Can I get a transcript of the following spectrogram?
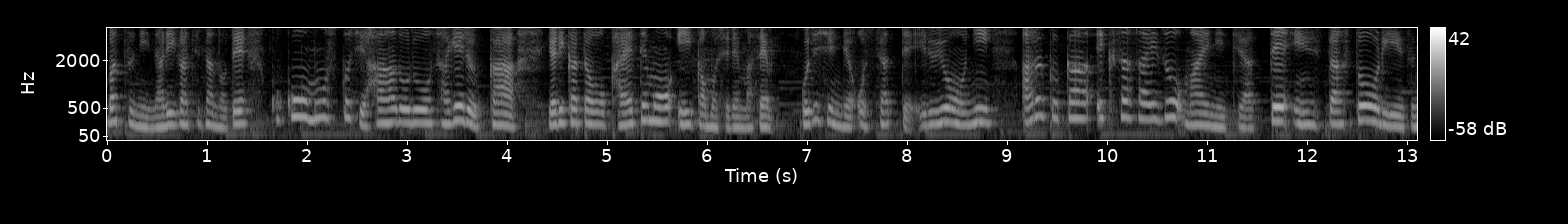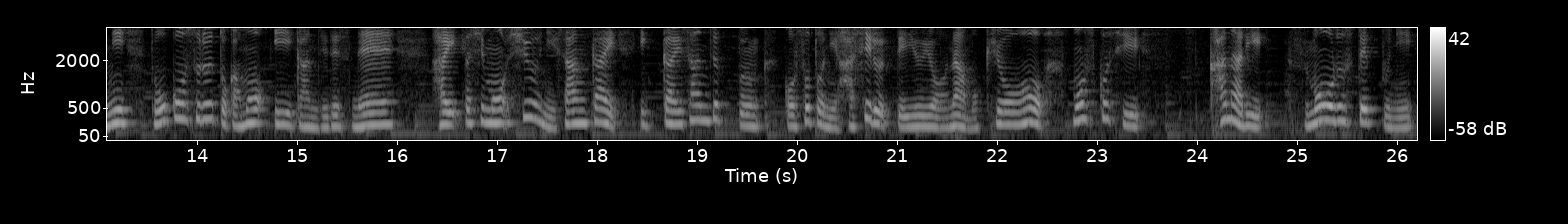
×になりがちなのでここをもう少しハードルを下げるかやり方を変えてもいいかもしれません。ご自身でおっしゃっているように歩くかエクササイズを毎日やってインスタストーリーズに投稿するとかもいい感じですね。はい。私も週に3回1回30分こう外に走るっていうような目標をもう少しかなりスモールステップに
